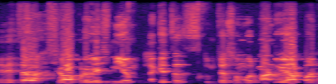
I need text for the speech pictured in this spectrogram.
तर याचा सेवा प्रवेश नियम लगेचच तुमच्यासमोर मांडूया आपण.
